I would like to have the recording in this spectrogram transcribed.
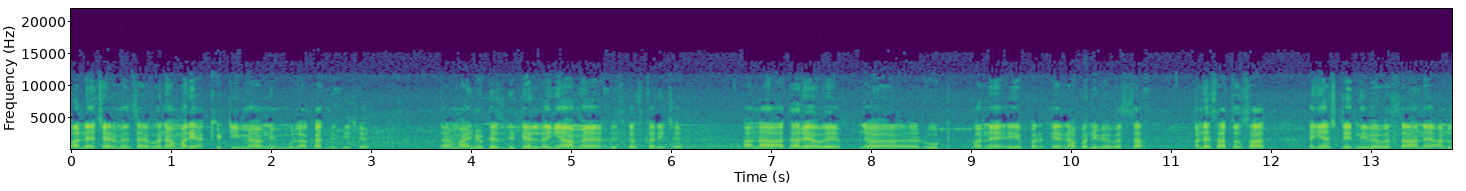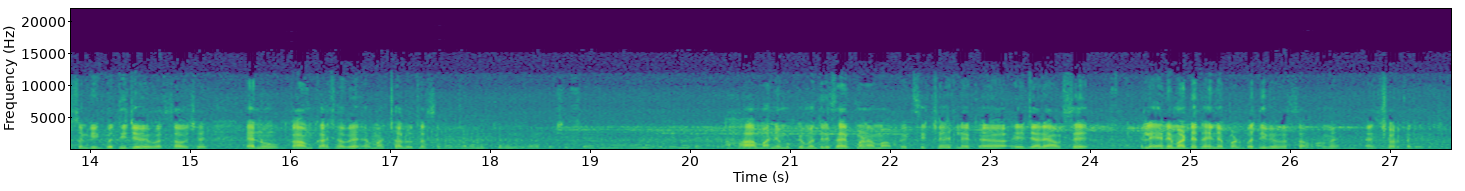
અને ચેરમેન સાહેબ અને અમારી આખી ટીમે આમની મુલાકાત લીધી છે. અને માઇન્યુટેસ ડિટેલ અહીંયા અમે ડિસ્કસ કરી છે. આના આધારે હવે રૂટ અને એ પર એના પરની વ્યવસ્થા અને સાથોસાથ અહીંયા સ્ટેજની વ્યવસ્થા અને આનુષંગિક બધી જે વ્યવસ્થાઓ છે એનું કામકાજ હવે એમાં ચાલુ થશે. હા માન્ય મુખ્યમંત્રી સાહેબ પણ આમાં અપેક્ષિત છે એટલે એ જ્યારે આવશે એટલે એને માટે થઈને પણ બધી વ્યવસ્થાઓ અમે એન્શ્યોર કરી રહી છે.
